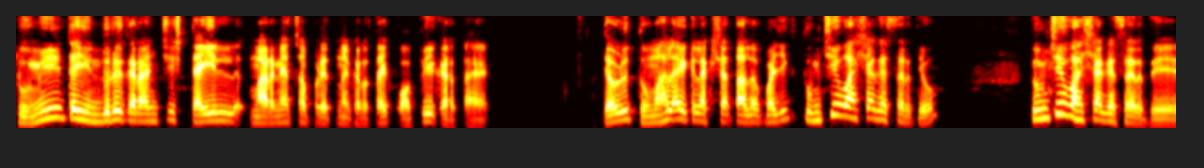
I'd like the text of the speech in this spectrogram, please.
तुम्ही त्या इंदुरीकरांची स्टाईल मारण्याचा प्रयत्न करताय कॉपी करताय. त्यावेळी तुम्हाला एक लक्षात आलं पाहिजे की तुमची भाषा घसरते हो. तुमची भाषा घसरते.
